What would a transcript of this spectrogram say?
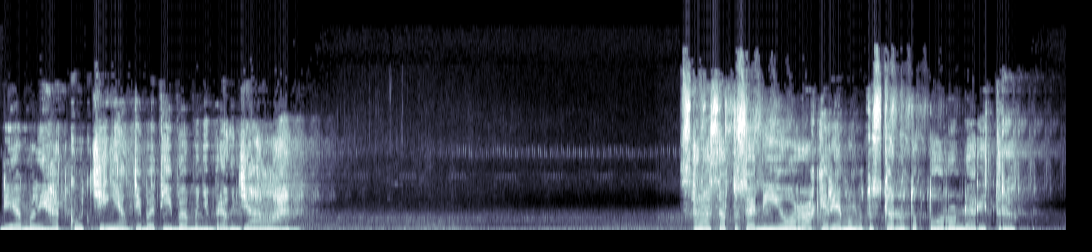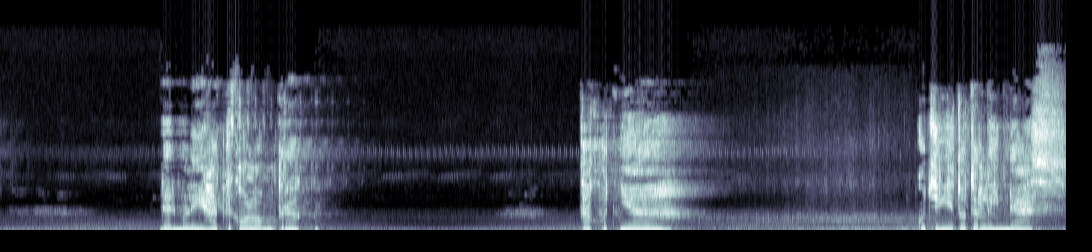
dia melihat kucing yang tiba-tiba menyeberang jalan. Salah satu senior akhirnya memutuskan untuk turun dari truk dan melihat ke kolong truk. Takutnya kucing itu terlindas.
